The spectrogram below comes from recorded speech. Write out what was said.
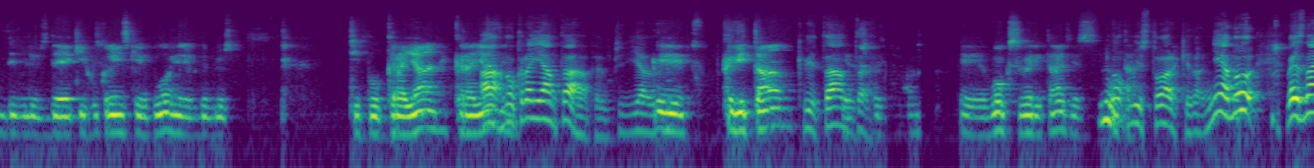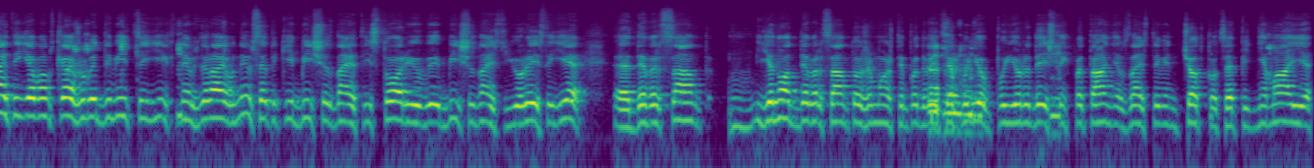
дивлюсь, деяких українських блогерів дивлюсь. Типу краяни, краяни, А, ну краян, так. Я е, Квітан, квітан, я так. щось е, Vox Veritatis. Ну, Ну, так. історики. Ні, ну ви знаєте, я вам скажу, ви дивіться їх, не взираю. Вони все-таки більше знають історію, більше знають юристи. Є е, диверсант, єнот диверсант, теж можете подивитися по, по юридичних питаннях. Знаєте, він чітко це піднімає.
